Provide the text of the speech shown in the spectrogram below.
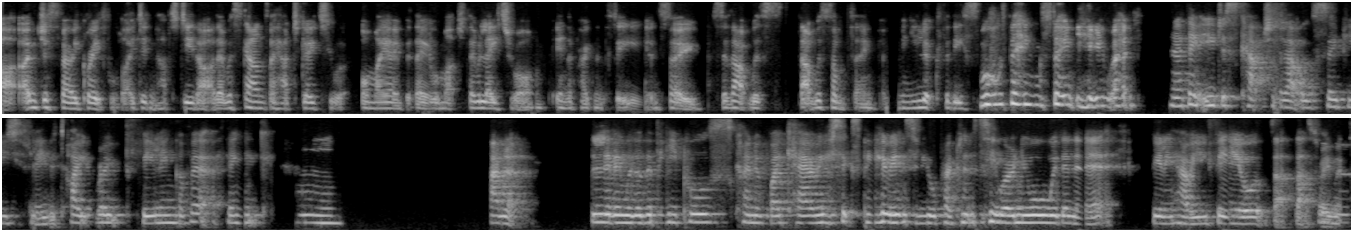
I'm just very grateful that I didn't have to do that. There were scans I had to go to on my own, but they were much they were later on in the pregnancy, and so so that was that was something. I mean, you look for these small things, don't you? When and I think you just captured that all so beautifully, the tightrope feeling of it. I think mm. I'm living with other people's kind of vicarious experience of your pregnancy, where you're within it, feeling how you feel. That that's very much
